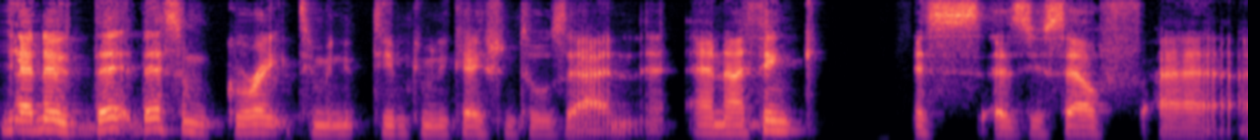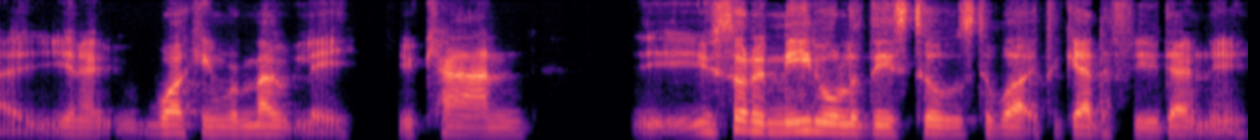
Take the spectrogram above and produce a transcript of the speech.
Yeah, no, there, there's some great team, team communication tools there, and and I think as as yourself, uh, you know, working remotely, you can you sort of need all of these tools to work together for you, don't you?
